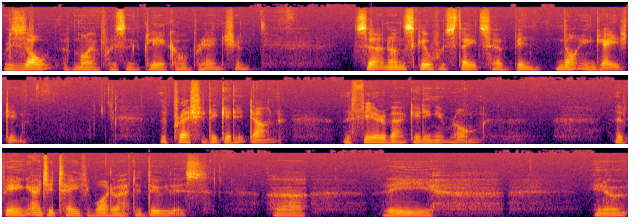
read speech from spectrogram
result of mindfulness and clear comprehension. Certain unskillful states have been not engaged in. The pressure to get it done the fear about getting it wrong, the being agitated, why do I have to do this? Uh, the, you know,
